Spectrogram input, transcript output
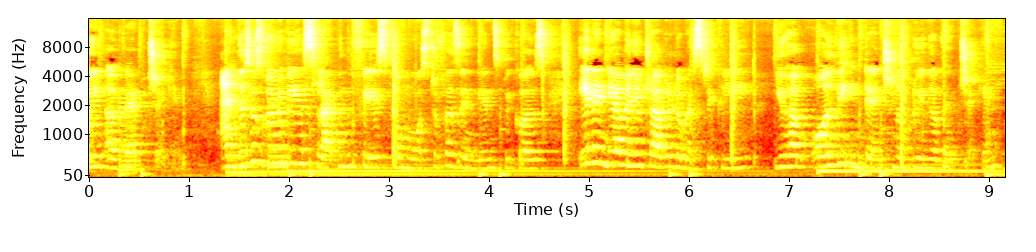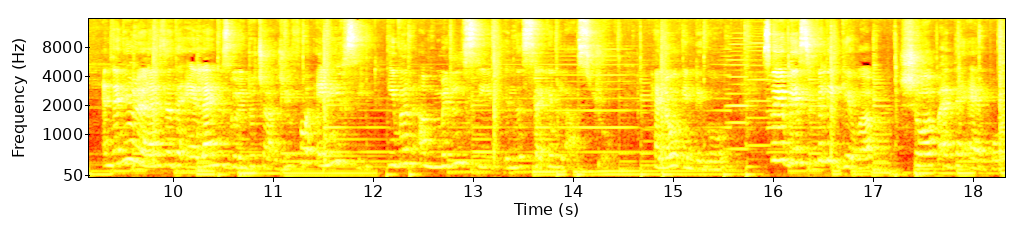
Doing a web check-in. And this is going to be a slap in the face for most of us Indians because in India, when you travel domestically, you have all the intention of doing a web check-in. And then you realize that the airline is going to charge you for any seat, even a middle seat in the second last row. Hello, Indigo. So you basically give up, show up at the airport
